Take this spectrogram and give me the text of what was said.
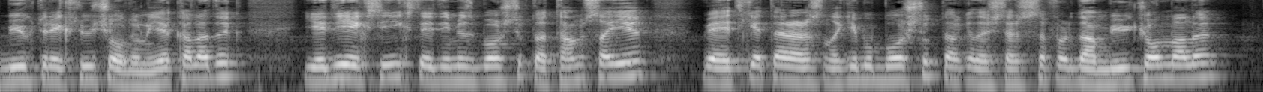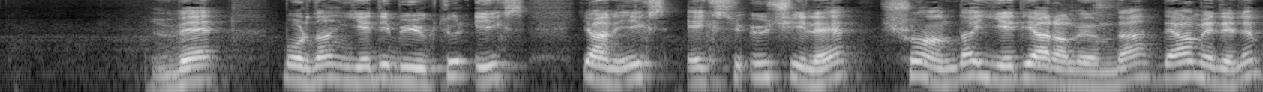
büyüktür eksi 3 olduğunu yakaladık. 7 eksi x dediğimiz boşluk da tam sayı ve etiketler arasındaki bu boşluk da arkadaşlar sıfırdan büyük olmalı. Ve buradan 7 büyüktür x. Yani x eksi 3 ile şu anda 7 aralığında. Devam edelim.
